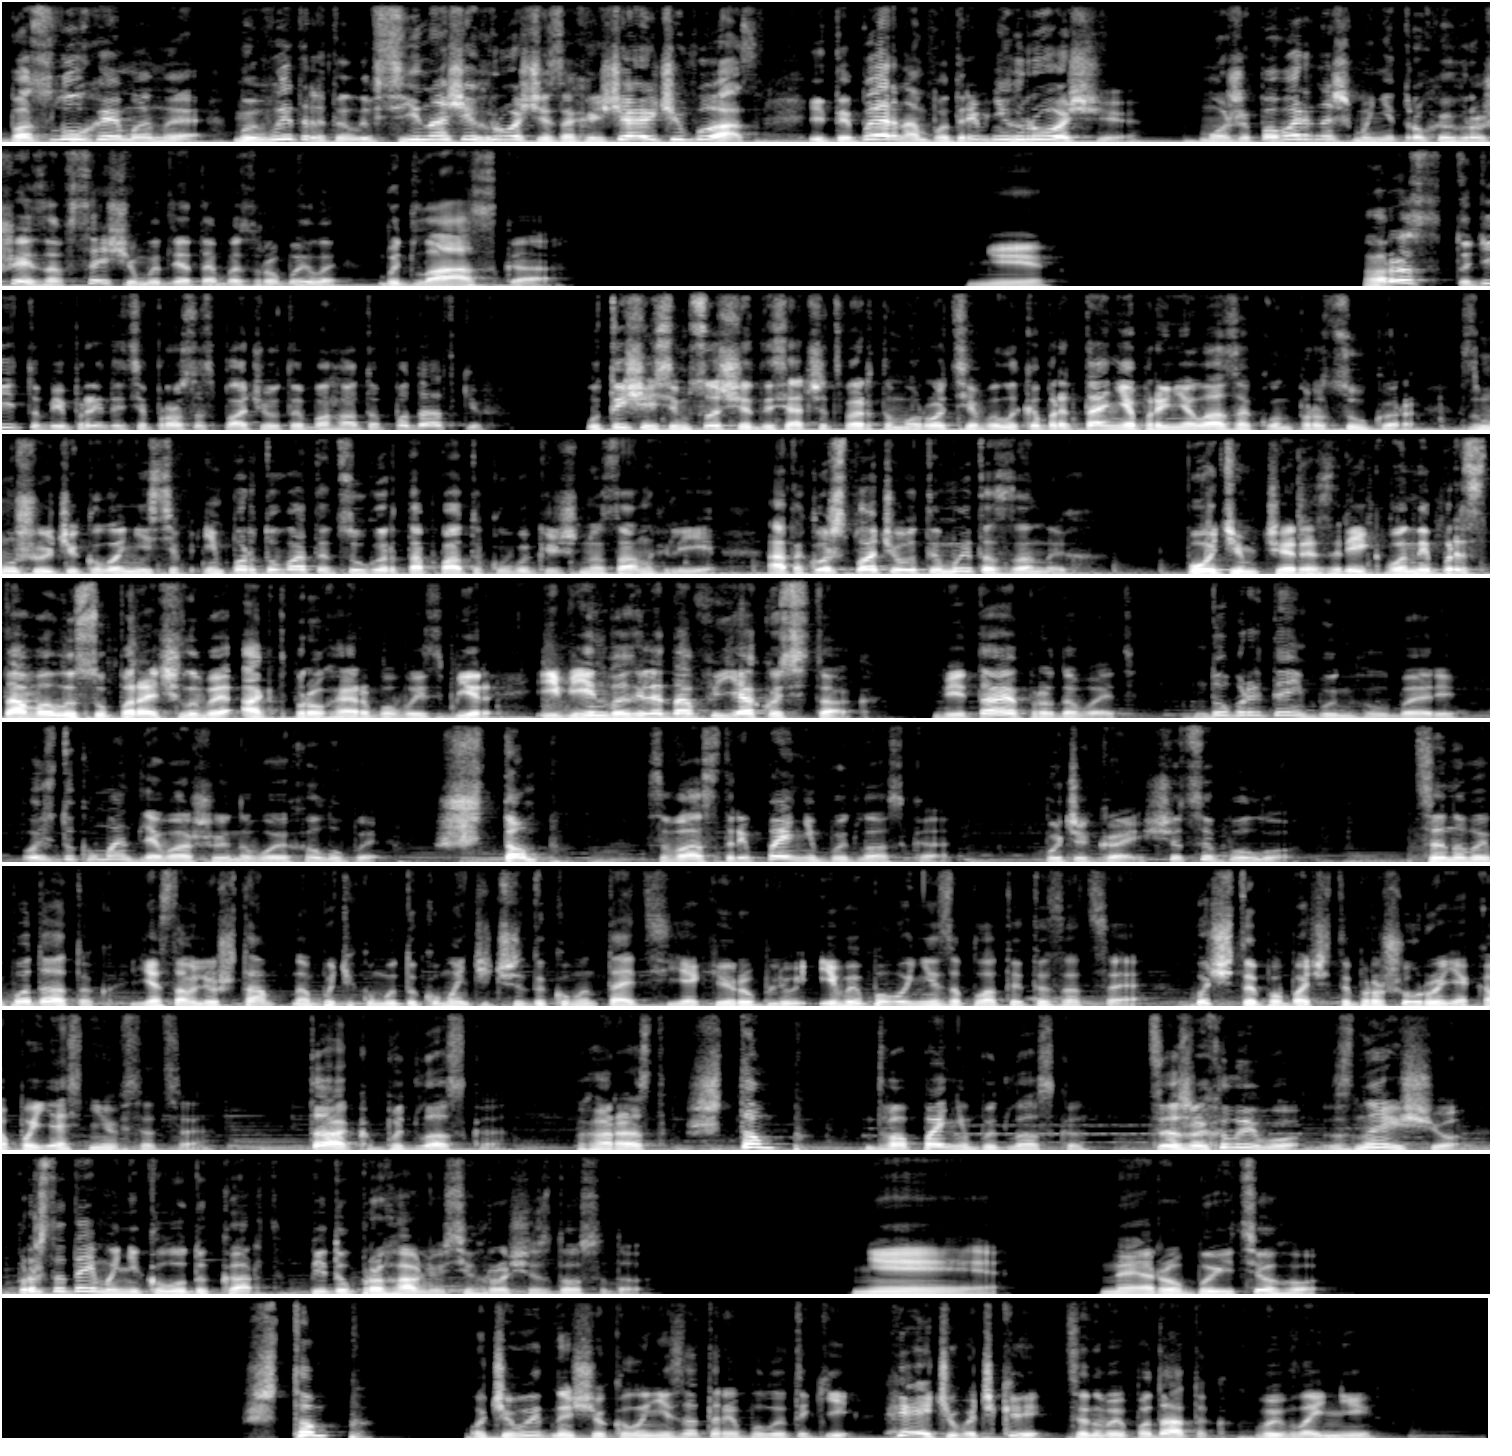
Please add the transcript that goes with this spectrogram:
Послухай мене, ми витратили всі наші гроші, захищаючи вас, і тепер нам потрібні гроші. Може, повернеш мені трохи грошей за все, що ми для тебе зробили? Будь ласка. Ні. Гаразд, тоді тобі прийдеться просто сплачувати багато податків. У 1764 році Велика Британія прийняла закон про цукор, змушуючи колоністів імпортувати цукор та патоку виключно з Англії, а також сплачувати мита за них. Потім, через рік, вони представили суперечливий акт про гербовий збір, і він виглядав якось так. Вітаю, продавець. Добрий день, Бунглбері. Ось документ для вашої нової халупи. Штамп! З вас три пені, будь ласка. Почекай, що це було? Це новий податок. Я ставлю штамп на будь-якому документі чи документації, який роблю, і ви повинні заплатити за це. Хочете побачити брошуру, яка пояснює все це? Так, будь ласка. Гаразд, штамп. Два пені, будь ласка. Це жахливо. Знаєш що? Просто дай мені колоду карт. Піду прогавлю всі гроші з досуду. Ні, не роби цього. Штамп. Очевидно, що колонізатори були такі: Хей, чувачки, це новий податок, ви в лайні.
